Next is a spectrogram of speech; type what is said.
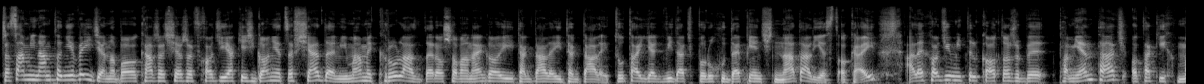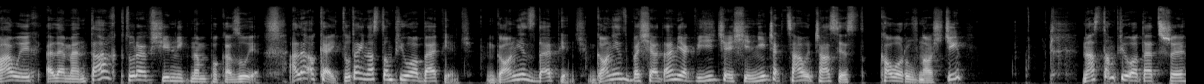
Czasami nam to nie wyjdzie, no bo okaże się, że wchodzi jakieś goniec F7 i mamy króla zderoszowanego i tak dalej, i tak dalej. Tutaj, jak widać po ruchu D5 nadal jest ok, ale chodzi mi tylko o to, żeby pamiętać o takich małych elementach, które w silnik nam pokazuje. Ale ok, tutaj nastąpiło B5, goniec D5, goniec B7, jak widzicie silniczek cały czas jest koło równości, Nastąpiło D3,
